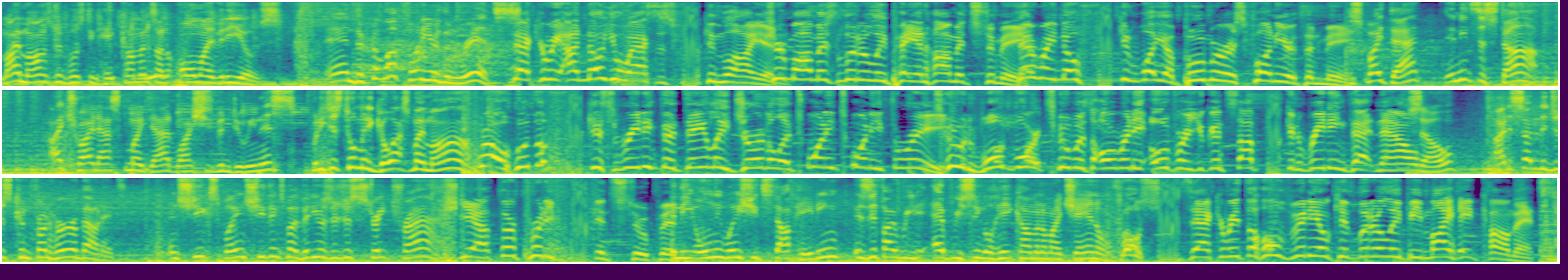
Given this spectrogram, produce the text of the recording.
My mom's been posting hate comments on all my videos, and they're a lot funnier than Ryth's. Zachary, I know your ass is fucking lying. Your mom is literally paying homage to me. There ain't no fucking way a boomer is funnier than me. Despite that, it needs to stop. I tried asking my dad why she's been doing this, but he just told me to go ask my mom. Bro, who the fuck is reading the Daily Journal in 2023? Dude, World War II is already over. You can stop fucking reading that now. So, I decided to just confront her about it. And she explains she thinks my videos are just straight trash. yeah, they're pretty fucking stupid. And the only way she'd stop hating is if I read every single hate comment on my channel. Bullshit, Zachary. The whole video could literally be my hate comments.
